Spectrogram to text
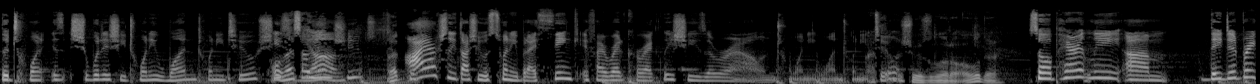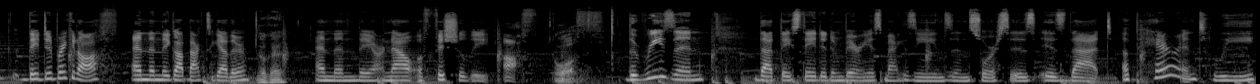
The twenty is she, what is she 21, 22? She's Oh, that's how young. young she is. I, I actually thought she was 20, but I think if I read correctly, she's around 21, I 22. thought she was a little older. So apparently, um, they did break they did break it off, and then they got back together, Okay. and then they are now officially off. Off. The reason that they stated in various magazines and sources is that apparently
